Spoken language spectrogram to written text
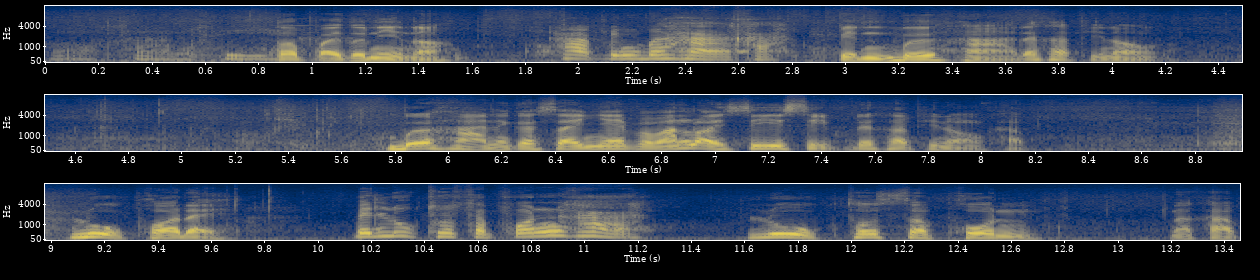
สองสามสี่ต่อไปตัวนี้เนาะค่ะเป็นเบอร์หาค่ะ เป็นเบอร์หาเด้อครับพี่น้อง เบอร์หาเนี่ยก็ใส่ใหญ่ประมาณร้อยสี่สิบเด้อครับพี่น้องครับ ลูกพ่อใดเป็นลูกทศพลค่ะ ลูกทศพลนะครับ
